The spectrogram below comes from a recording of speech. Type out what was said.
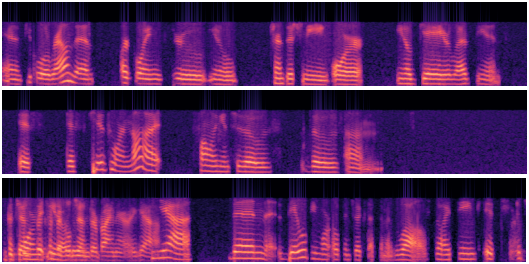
and people around them are going through, you know, transitioning or, you know, gay or lesbian, if if kids who are not falling into those those um the, gen- form, the typical you know, gender binary, yeah. Yeah. Then they will be more open to accept them as well. So I think it's sure. it's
